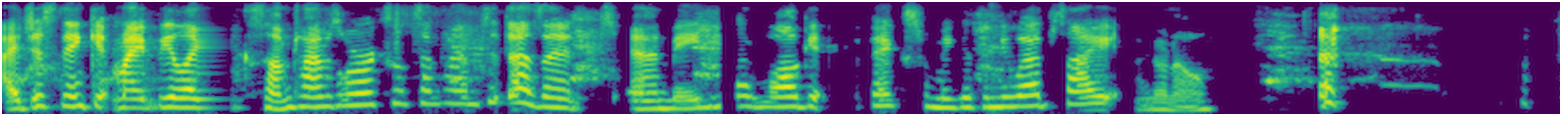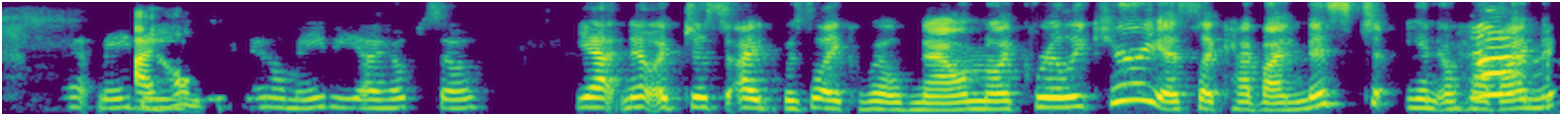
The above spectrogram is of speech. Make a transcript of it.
I just think it might be like sometimes it works and sometimes it doesn't, and maybe that will all get fixed when we get the new website. I don't know. Yeah, maybe. I hope. Know, maybe. I hope so. Yeah, no, it just, I was like, well, now I'm like really curious. Like, have I missed, you know, have I missed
